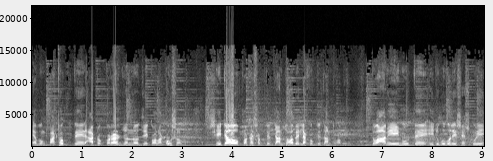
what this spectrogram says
এবং পাঠকদের আটক করার জন্য যে কলা কৌশল সেটাও প্রকাশকদের জানতে হবে, লেখকদের জানতে হবে। তো আমি এই মুহূর্তে এইটুকু বলে শেষ করি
